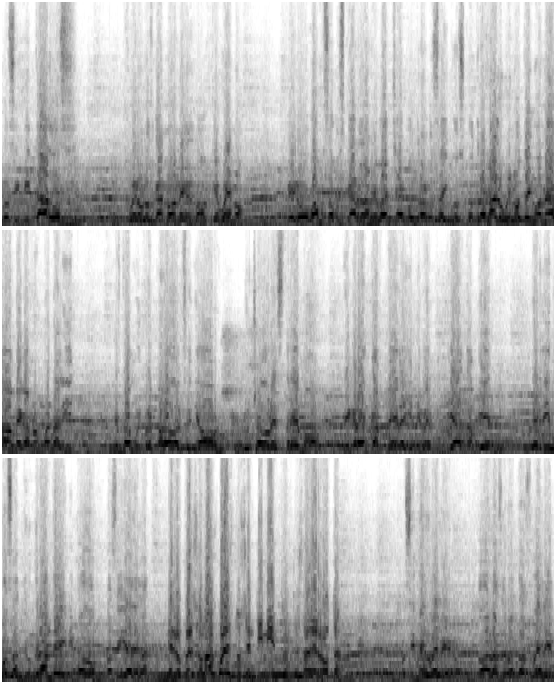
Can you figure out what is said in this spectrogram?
los invitados fueron los ganones, ¿no? Qué bueno. Pero vamos a buscar la revancha contra los saicos. Contra Halloween no tengo nada, me ganó un buen alid. Está muy preparado el señor, luchador extremo, de gran cartera y a nivel mundial también. Perdimos ante un grande y ni modo, para seguir adelante. En lo personal, ¿cuál es tu sentimiento ante esta derrota? Pues sí me duele, ¿no? todas las derrotas duelen,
